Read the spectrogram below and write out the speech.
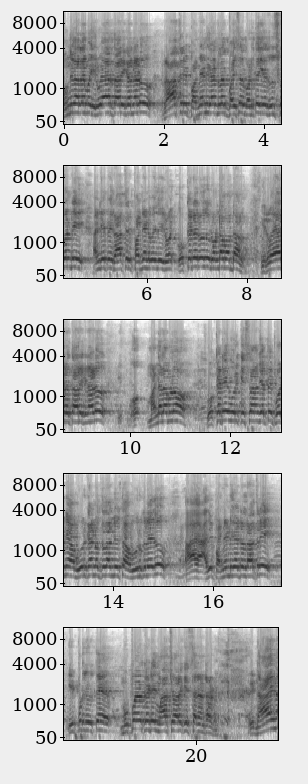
ముందుగాలేమో ఇరవై ఆరు తారీఖు అన్నాడు రాత్రి పన్నెండు గంటలకు పైసలు పడితే ఇక చూసుకోండి అని చెప్పి రాత్రి పన్నెండు వేలు ఒక్కటే రోజు రెండు అబద్ధాలు. ఇరవై ఆరో తారీఖు నాడు మండలంలో ఒక్కటే ఊరికి ఇస్తామని చెప్పి పోనీ ఆ ఊరికన్నా వస్తుందని చూస్తే ఆ ఊరుకు లేదు. అది పన్నెండు గంటల రాత్రి ఇప్పుడు చూస్తే ముప్పై ఒకటి మార్చి వరకు ఇస్తానంటాడు. నాయన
